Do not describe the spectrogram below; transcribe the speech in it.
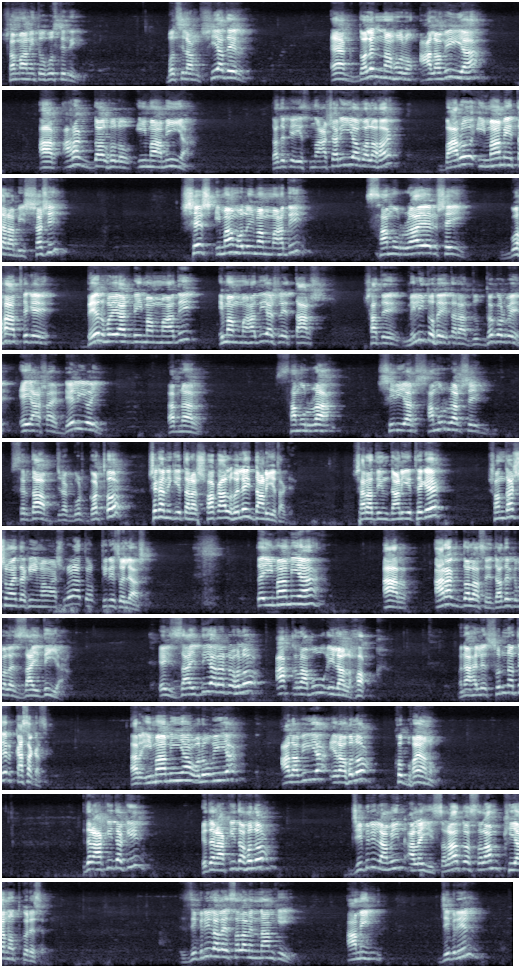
সম্মানিত উপস্থিতি, বলছিলাম, শিয়াদের এক দলের নাম হলো আলাবিয়া আর আর দল হলো ইমামিয়া। তাদেরকে ইসনা আশারিয়া বলা হয়। বারো ইমামে তারা বিশ্বাসী। শেষ ইমাম হলো ইমাম মাহাদি। সামুর রায়ের সেই গুহা থেকে বের হয়ে আসবে ইমাম মাহাদি। ইমাম মাহাদি আসলে তার সাথে মিলিত হয়ে তারা যুদ্ধ করবে। এই আশায় ডেলি ওই আপনার সামুররা, সিরিয়ার সামুররার সেই সেরদাব, যেটা গর- গর্ত সেখানে গিয়ে তারা সকাল হলেই দাঁড়িয়ে থাকে। সারাদিন দাঁড়িয়ে থেকে সন্ধ্যার সময় দেখি ইমাম আসলো না, তো ফিরে চলে আসে। তো ইমামিয়া আর আর দল আছে, যাদেরকে বলে জাইদিয়া। এই জাইদিয়ারাটা হলো আকরাবু ইলাল হক মানে আহলে সুন্নতের কাছাকাছি। আর ইমামিয়া অলবিয়া আলাবিয়া এরা হলো খুব ভয়ানক। এদের আকিদা কি? এদের আকিদা হলো জিবরিল আমিন আলাইহি সালাম খিয়ানত করেছেন জিবরিল আলাইসাল্লামের নাম কি? আমিন। জিবরিল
